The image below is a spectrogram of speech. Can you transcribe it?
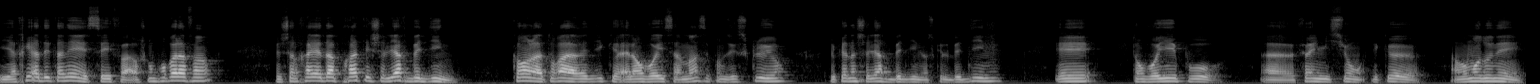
Alors, je comprends pas la fin. Quand la Torah a dit qu'elle a envoyé sa main, c'est pour nous exclure le cas d'un shaliach bedin. Lorsque le bedin est envoyé pour euh, faire une mission et que à un moment donné,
